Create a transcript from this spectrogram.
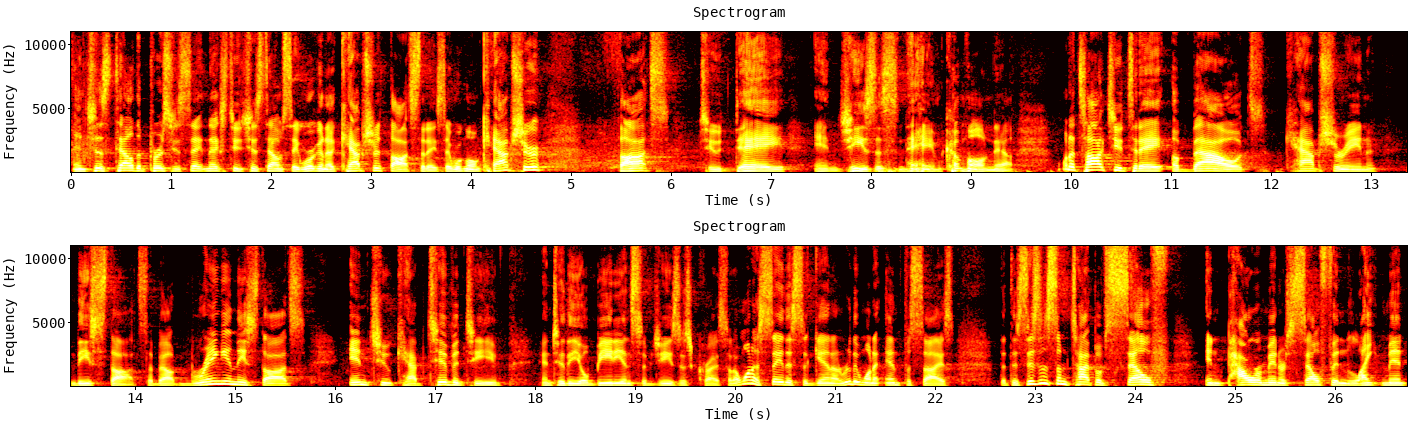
and just tell the person you're sitting next to you, just tell them, say, We're going to capture thoughts today. Say, We're going to capture thoughts today in Jesus' name. Come on now. I want to talk to you today about capturing these thoughts, about bringing these thoughts into captivity and to the obedience of Jesus Christ. And I want to say this again. I really want to emphasize that this isn't some type of self empowerment or self enlightenment.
